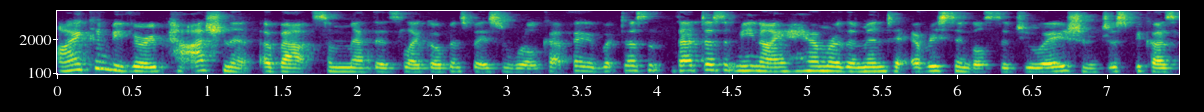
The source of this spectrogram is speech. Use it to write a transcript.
I can be very passionate about some methods like open space and World Cafe, but doesn't that doesn't mean I hammer them into every single situation just because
